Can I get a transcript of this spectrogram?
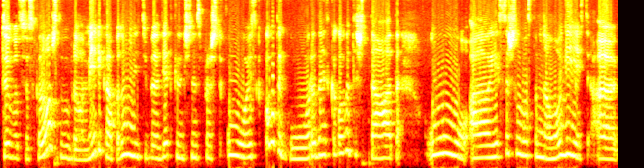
ты вот все сказала, что выбрал Америка, а потом они тебя детки начинают спрашивать, о, из какого ты города, из какого ты штата, о, а я слышала, у вас там налоги есть, а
